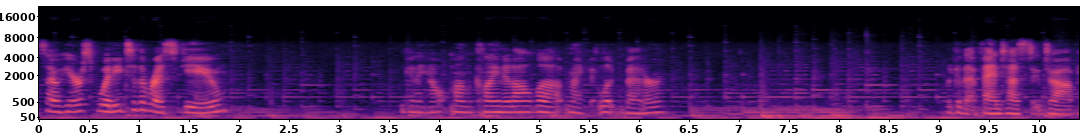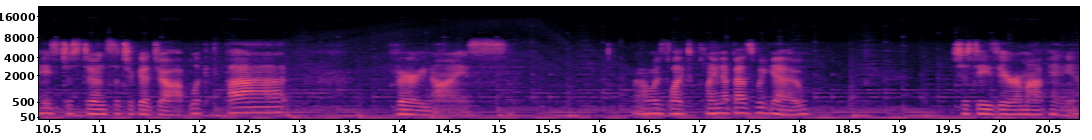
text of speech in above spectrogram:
so here's Woody to the rescue. I'm to help Mama clean it all up, make it look better. Look at that fantastic job. He's just doing such a good job. Look at that. Very nice. I always like to clean up as we go. It's just easier in my opinion.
